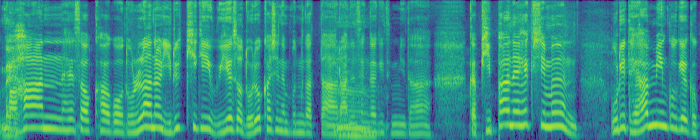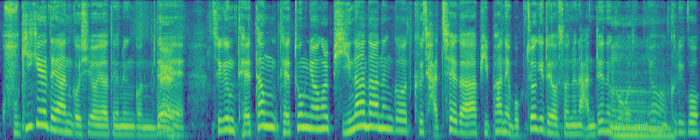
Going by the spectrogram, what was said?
네. 과한 해석하고 논란을 일으키기 위해서 노력하시는 분 같다라는 음. 생각이 듭니다. 그러니까 비판의 핵심은 우리 대한민국의 그 국익에 대한 것이어야 되는 건데 네. 지금 대통, 대통령을 비난하는 것 그 자체가 비판의 목적이 되어서는 안 되는 음. 거거든요. 그리고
